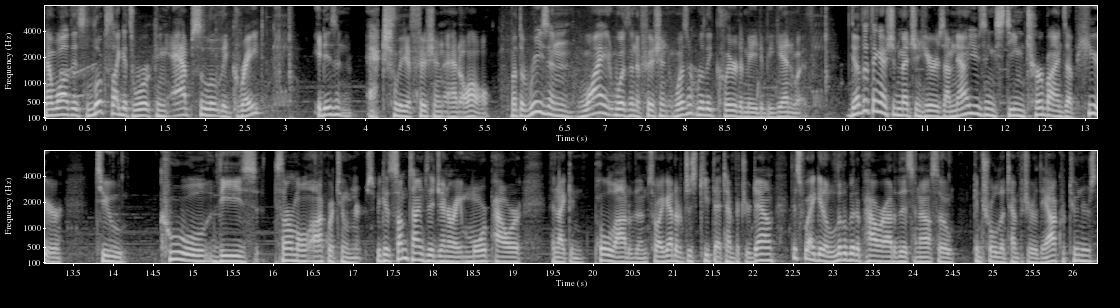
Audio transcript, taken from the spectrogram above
Now while this looks like it's working absolutely great, it isn't actually efficient at all. But the reason why it wasn't efficient wasn't really clear to me to begin with. The other thing I should mention here is I'm now using steam turbines up here to cool these thermal aqua tuners because sometimes they generate more power than I can pull out of them. So I got to just keep that temperature down. This way I get a little bit of power out of this and I also control the temperature of the aqua tuners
